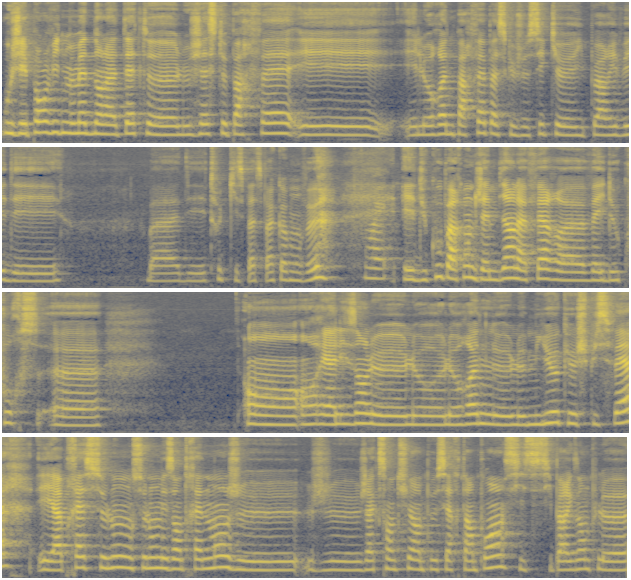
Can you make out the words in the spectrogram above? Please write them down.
où j'ai pas envie de me mettre dans la tête euh, le geste parfait et, et, le run parfait parce que je sais qu'il peut arriver des, bah, des trucs qui se passent pas comme on veut. Ouais. Et du coup, par contre, j'aime bien la faire veille de course en, réalisant le, le, run le, mieux que je puisse faire. Et après, selon, selon mes entraînements, j'accentue je, un peu certains points. Si, si par exemple, euh,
